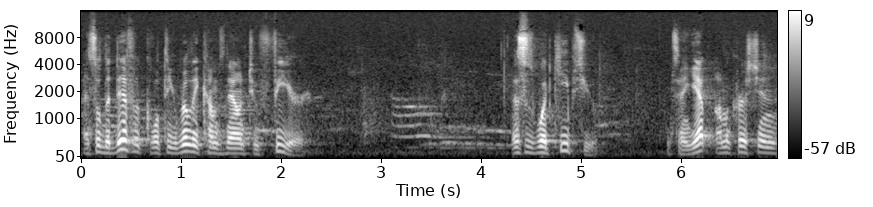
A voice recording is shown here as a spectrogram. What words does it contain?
And so the difficulty really comes down to fear. This is what keeps you. I'm saying, yep, I'm a Christian.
